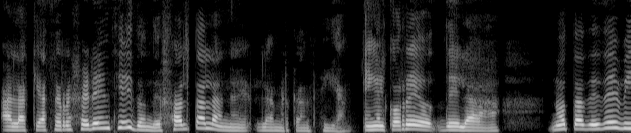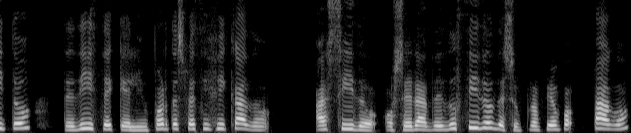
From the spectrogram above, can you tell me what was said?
a la que hace referencia y donde falta la, mercancía. En el correo de la nota de débito te dice que el importe especificado ha sido o será deducido de su propio pago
